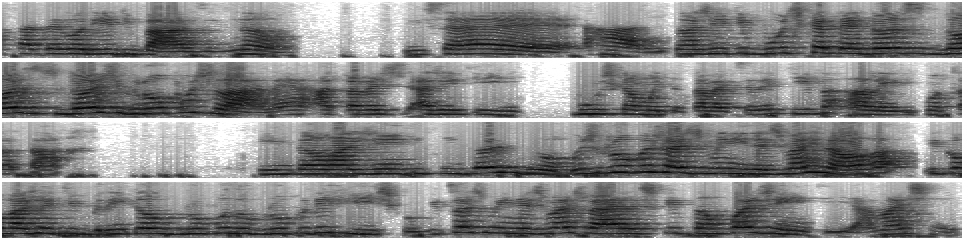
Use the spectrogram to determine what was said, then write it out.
categoria de base. Não, isso é raro. Então a gente busca ter dois, dois, dois grupos lá, né? Através, a gente busca muito através seletiva, além de contratar, então a gente tem dois grupos. Os grupos das meninas mais novas e como a gente brinca, o grupo do grupo de risco, que são as meninas mais velhas que estão com a gente há mais tempo.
